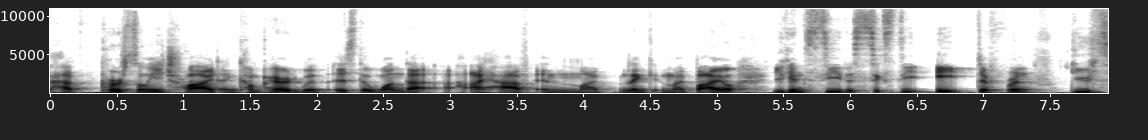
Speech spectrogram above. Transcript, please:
have personally tried and compared with is the one that I have in my link in my bio. You can see the 68 different use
